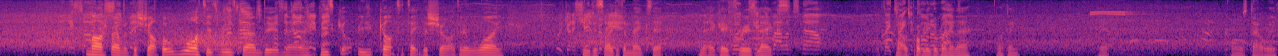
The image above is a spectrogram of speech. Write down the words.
Marsh Brown with the shot, but what is Reece Brown doing there? He's got he's got to take the shot. I don't know why he decided to megs it, let it go through his legs. That was probably the winner there, I think. Yeah. Corner's dealt with.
